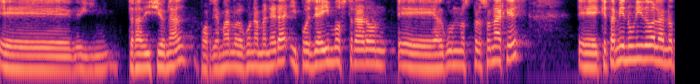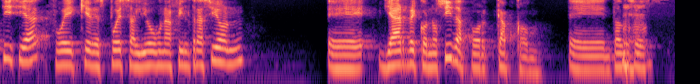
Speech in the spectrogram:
eh, tradicional, por llamarlo de alguna manera, y pues de ahí mostraron eh, algunos personajes. Eh, que también unido a la noticia fue que después salió una filtración eh, ya reconocida por Capcom. Eh, entonces,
